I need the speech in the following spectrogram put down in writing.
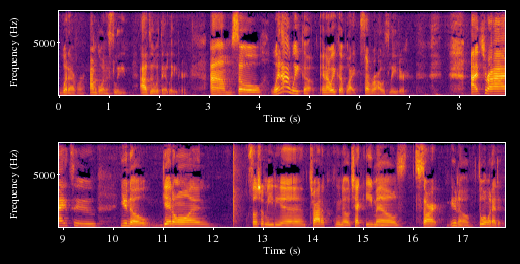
whatever. I'm going to sleep. I'll deal with that later. Um, so when I wake up, and I wake up like several hours later, I try to, you know, get on social media, try to, you know, check emails, start, you know, doing what I do.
